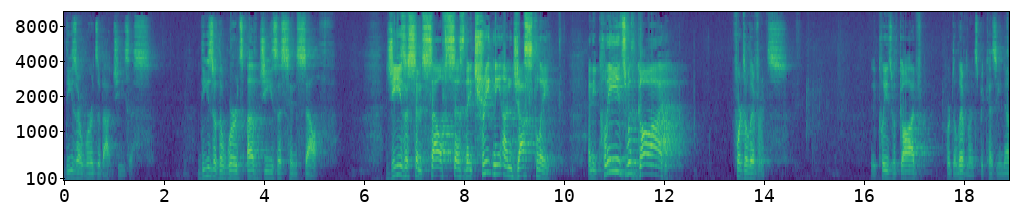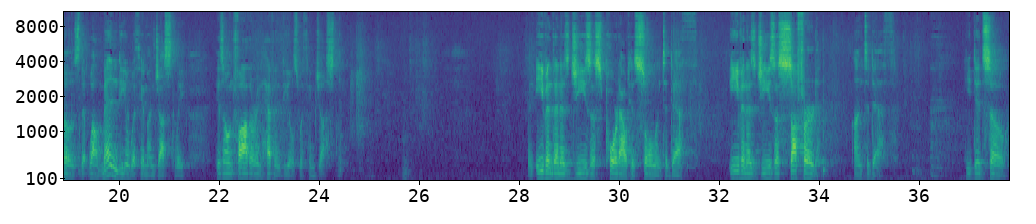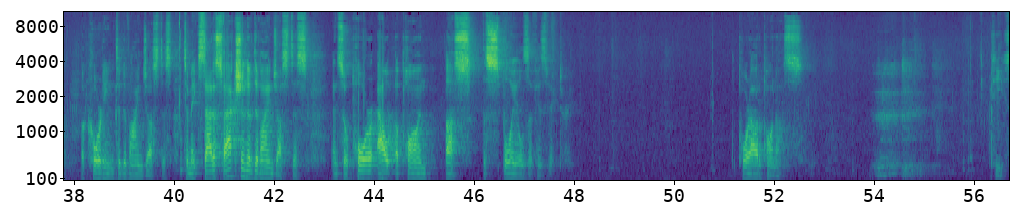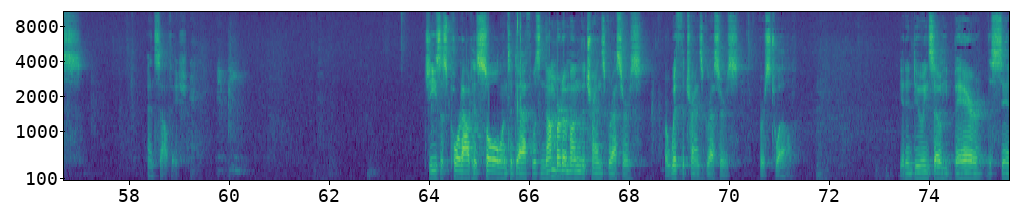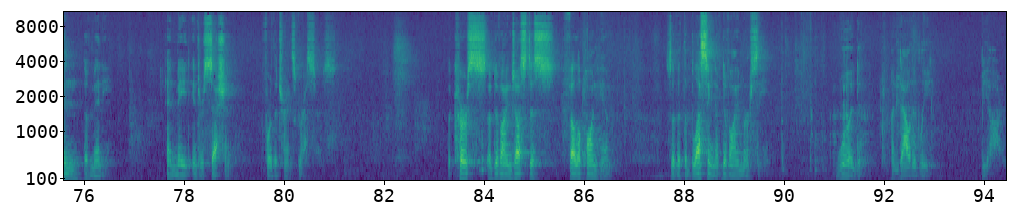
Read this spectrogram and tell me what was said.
These are words about Jesus. These are the words of Jesus himself. Jesus himself says, They treat me unjustly. And he pleads with God for deliverance. And he pleads with God for deliverance because he knows that while men deal with him unjustly, his own Father in heaven deals with him justly. And even then, as Jesus poured out his soul unto death, even as Jesus suffered unto death. He did so according to divine justice, to make satisfaction of divine justice, and so pour out upon us the spoils of his victory. To pour out upon us peace and salvation. Jesus poured out his soul unto death, was numbered among the transgressors, or with the transgressors. Verse 12. Yet in doing so, he bare the sin of many and made intercession for the transgressors. The curse of divine justice fell upon him, so that the blessing of divine mercy would undoubtedly be ours.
